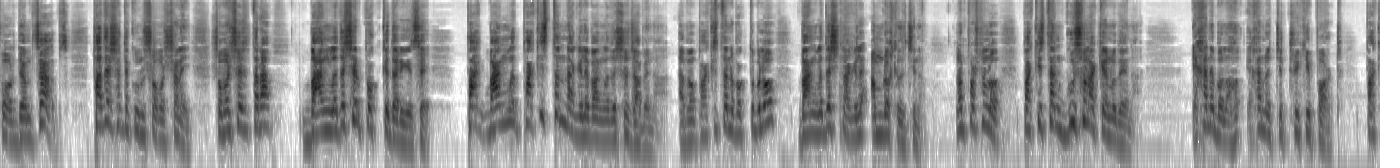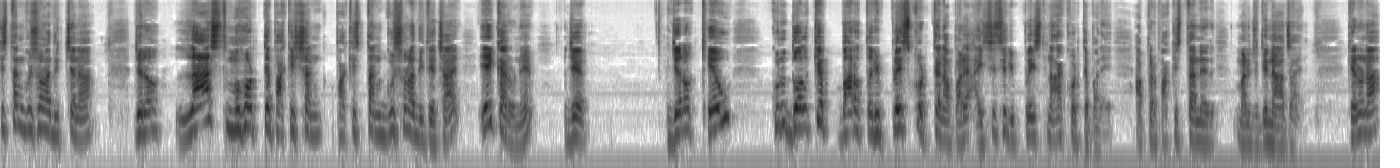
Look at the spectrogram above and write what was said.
ফর দেমসেলভস তাদের সাথে কোনো সমস্যা নেই। সমস্যা হচ্ছে তারা বাংলাদেশের পক্ষে দাঁড়িয়েছে। বাংলা, পাকিস্তান না গেলে বাংলাদেশও যাবে না। এবং পাকিস্তানের বক্তব্য হলো, বাংলাদেশ না গেলে আমরা খেলছি না। আমার প্রশ্ন হলো, পাকিস্তান ঘোষণা কেন দেয় না? এখানে বলা এখানে হচ্ছে ট্রিকি পার্ট পাকিস্তান ঘোষণা দিচ্ছে না যেন লাস্ট মুহূর্তে পাকিস্তান পাকিস্তান ঘোষণা দিতে চায়। এই কারণে যে, যেন কেউ কোন দলকে ভারত রিপ্লেস করতে না পারে আইসিসি রিপ্লেস না করতে পারে, আপনার পাকিস্তানের মানে যদি না যায়। কেননা,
